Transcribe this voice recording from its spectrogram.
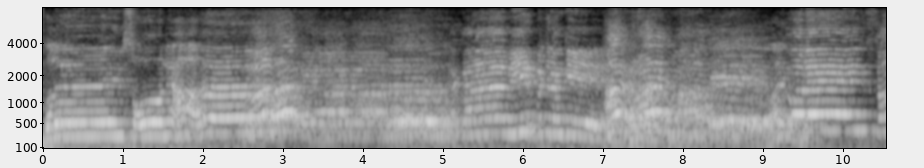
ਬੋਲੇ ਸੋ ਨਿਹਾਲ। ਕਰਾਂ ਵੀਰ ਬਜਰੰਗੀ। ਵਾਹਿਗੁਰੂ ਬੋਲੇ ਸੋ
